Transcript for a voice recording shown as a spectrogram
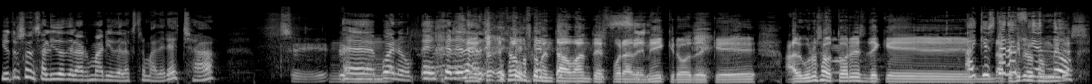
y otros han salido del armario de la extrema derecha. Sí. Eh, bueno, en Sí, general... esto, esto lo hemos comentado antes fuera de Sí. micro, de que algunos autores de que Hay que estar de haciendo... 2000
